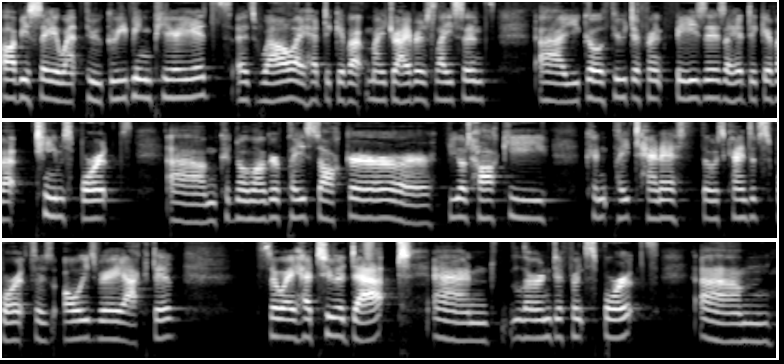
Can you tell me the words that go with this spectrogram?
Obviously, I went through grieving periods as well. I had to give up my driver's license. Uh, you go through different phases. I had to give up team sports, um, could no longer play soccer or field hockey, couldn't play tennis, those kinds of sports. I was always very active. So I had to adapt and learn different sports. Um,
